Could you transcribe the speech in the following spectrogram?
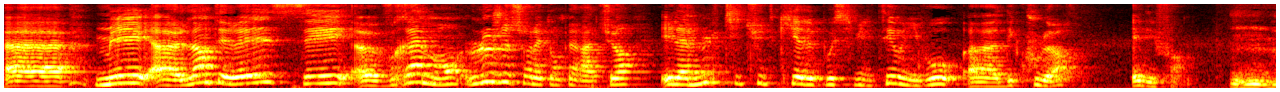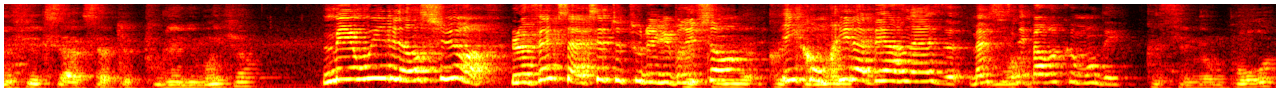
Euh, mais euh, l'intérêt, c'est vraiment le jeu sur les températures et la multitude qu'il y a de possibilités au niveau des couleurs et des formes. Et le fait que ça accepte tous les lubrifiants. Mais oui, bien sûr Le fait que ça accepte tous les lubrifiants, y compris non- la béarnaise, même si ce n'est pas recommandé. Que c'est non poreux.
